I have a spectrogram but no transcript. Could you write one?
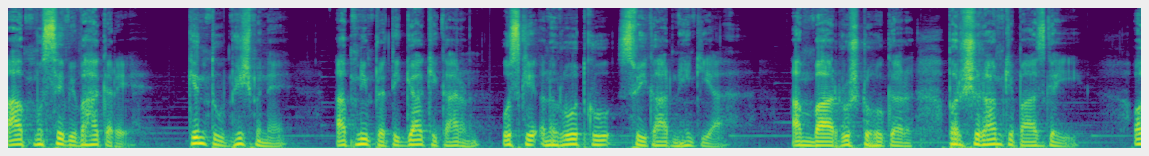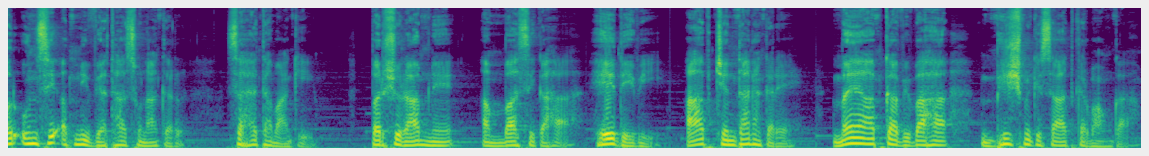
आप मुझसे विवाह करें। किंतु भीष्म ने अपनी प्रतिज्ञा के कारण उसके अनुरोध को स्वीकार नहीं किया। अंबा रुष्ट होकर परशुराम के पास गई और उनसे अपनी व्यथा सुनाकर सहायता मांगी। परशुराम ने अंबा से कहा, हे देवी, आप चिंता न करें, मैं आपका विवाह भीष्म के साथ करवाऊँगा।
